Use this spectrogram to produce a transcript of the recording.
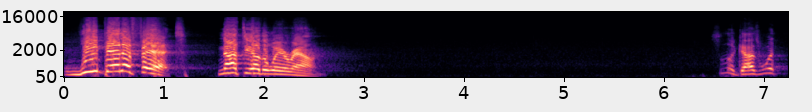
we benefit, not the other way around. So, look, guys, what,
